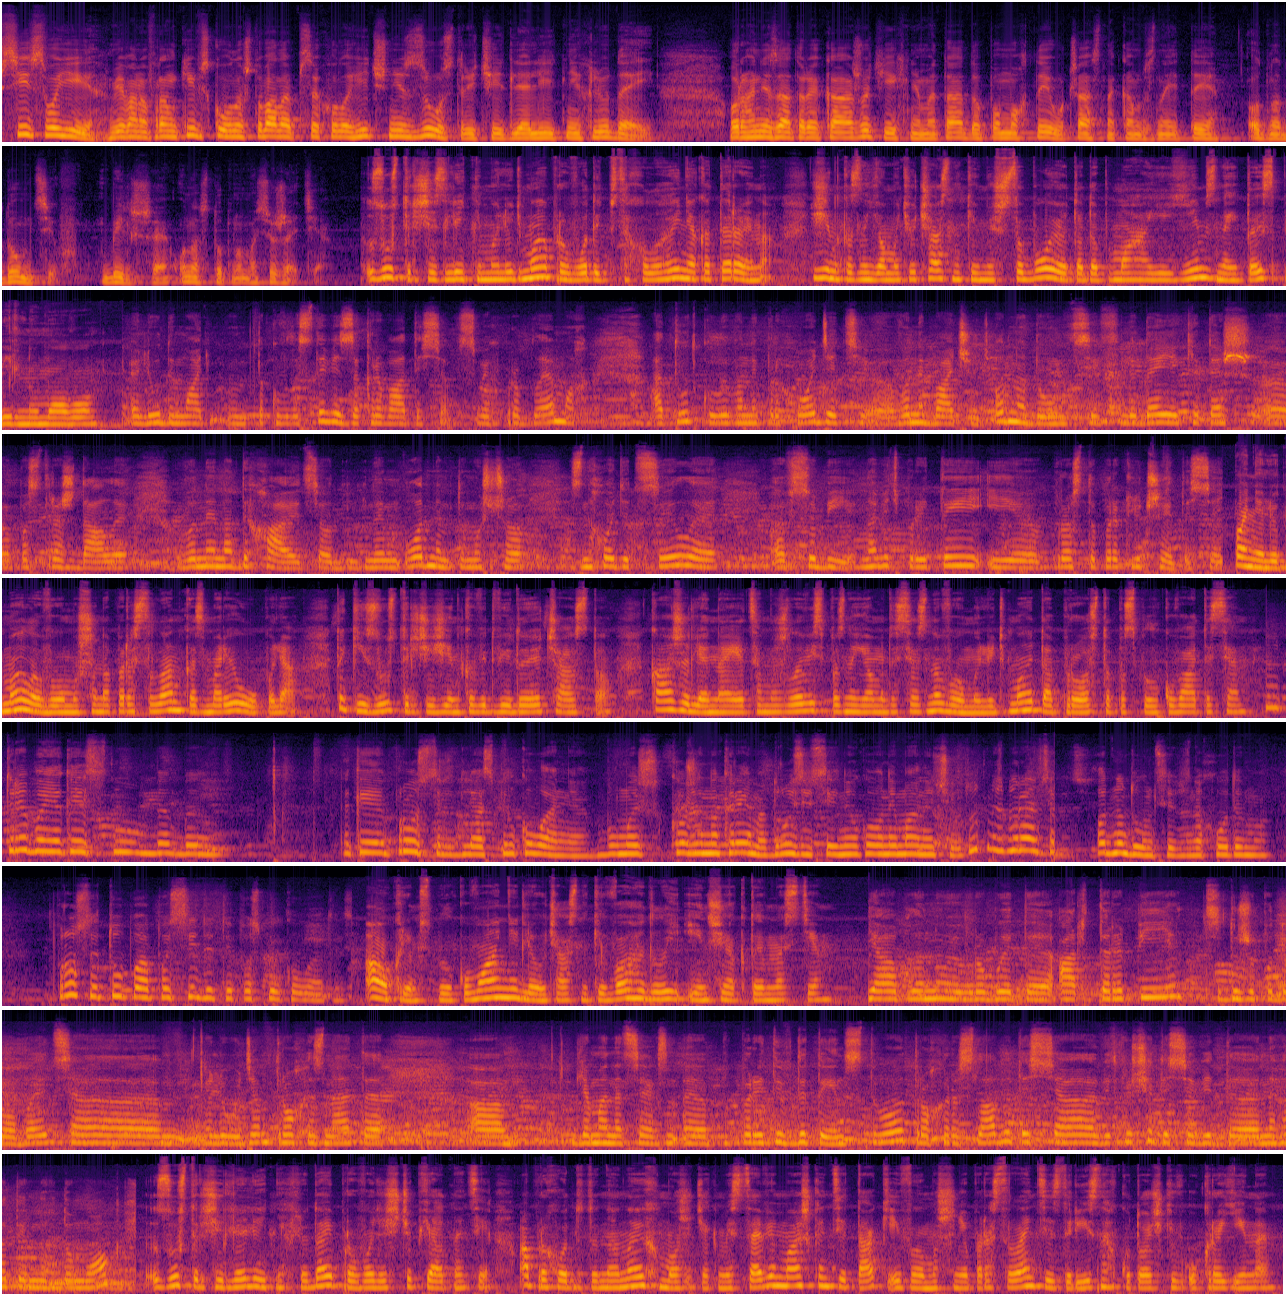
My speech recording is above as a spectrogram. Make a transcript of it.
Всі свої в Івано-Франківську влаштували психологічні зустрічі для літніх людей. Організатори кажуть, їхня мета допомогти учасникам знайти однодумців. Більше у наступному сюжеті. Зустрічі з літніми людьми проводить психологиня Катерина. Жінка знайомить учасників між собою та допомагає їм знайти спільну мову. Люди мають таку властивість закриватися в своїх проблемах. А тут, коли вони приходять, е, вони бачать однодумців, людей, які теж е, постраждали. Вони надихаються одним одним, тому що знаходять сили е, в собі, навіть прийти і просто переключитися. Пані Людмила вимушена переселенка з Маріуполя. Такі зустрічі жінка відвідує часто. Каже, для неї це можливість познайомитися з новими людьми та просто поспілкуватися. Ну, Треба якийсь, ну, якби, такий простір для спілкування, бо ми ж кожен окремо, друзі всі, ні у кого немає нічого. Тут ми збираємося, однодумців знаходимо. Просто тупо посідати, поспілкуватися. А окрім спілкування, для учасників вигадали й інші активності. Я планую робити арт-терапії. Це дуже подобається людям. Трохи знаєте. Для мене це як е, перейти в дитинство, трохи розслабитися, відключитися від е, негативних думок. Зустрічі для літніх людей проводять щоп'ятниці, а приходити на них можуть як місцеві мешканці, так і вимушені переселенці з різних куточків України.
